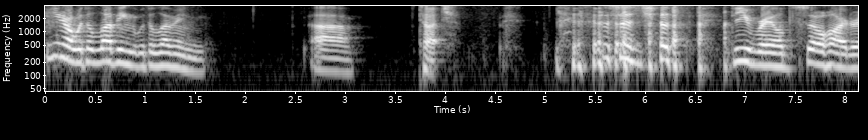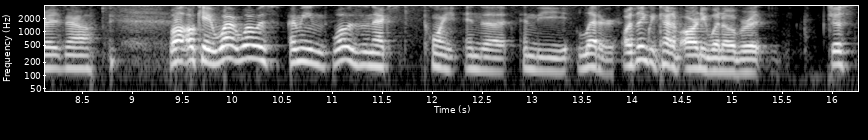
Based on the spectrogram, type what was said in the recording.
You know, with a loving, with a loving. Uh, touch. this is just derailed so hard right now. Well, okay, what what was? I mean, what was the next point in the in the letter? Well, I think we kind of already went over it. Just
